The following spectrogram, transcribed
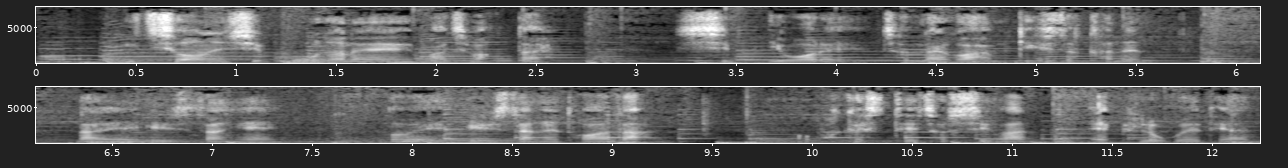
어, 2015년의 마지막 달 12월의 첫날과 함께 시작하는 나의 일상에 너의 일상을 더하다 어, 팟캐스트의 첫 시간 에필로그에 대한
